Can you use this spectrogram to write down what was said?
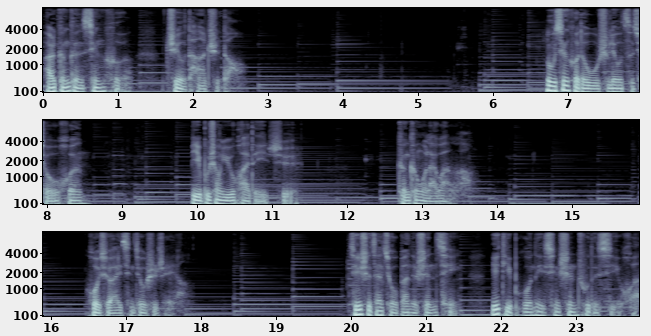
而耿耿星河，只有他知道。陆星河的五十六次求婚，比不上余淮的一句“耿耿，我来晚了”。或许爱情就是这样。即使再久伴的深情，也抵不过内心深处的喜欢。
